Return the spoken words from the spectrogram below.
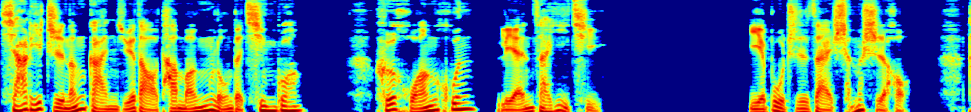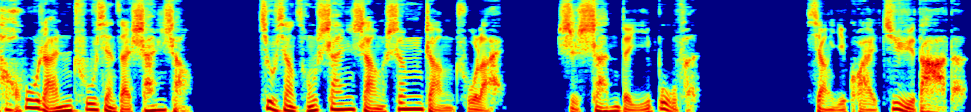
峡里只能感觉到它朦胧的青光，和黄昏连在一起。也不知在什么时候，它忽然出现在山上，就像从山上生长出来，是山的一部分，像一块巨大的、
